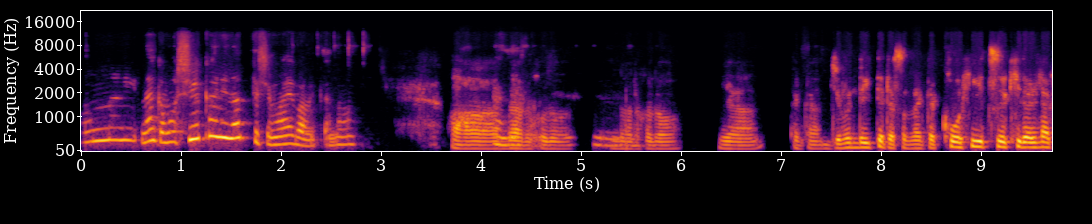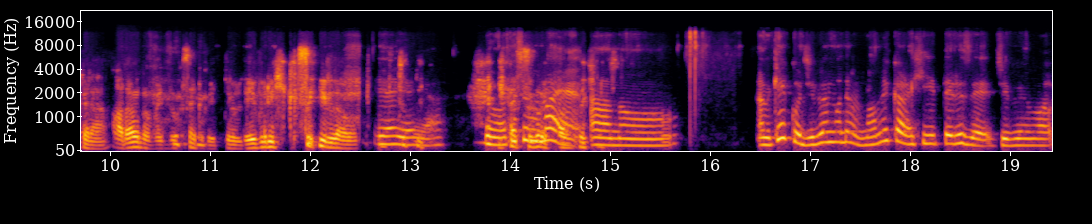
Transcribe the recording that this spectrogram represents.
そんなに、なんかもう習慣になってしまえばみたいな。ああ、なるほど。うんなるほど。いや、なんか自分で言ってて、そのなんかコーヒー通気取りながら洗うのめんどくさいとか言ってるレベル低すぎるだろう。いやいやいや。でも私も前 あのあの結構自分もでも豆から引いてるぜ、自分は。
